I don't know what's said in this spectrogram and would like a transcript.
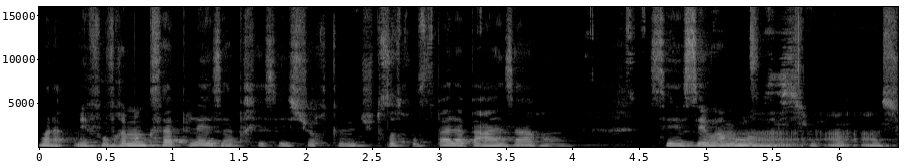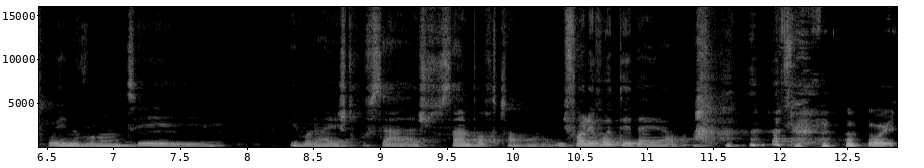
voilà, mais il faut vraiment que ça plaise. Après, c'est sûr que tu te retrouves pas là par hasard c'est vraiment un, souhait, une volonté. Et, voilà, et je trouve, ça, je trouve ça important. Il faut aller voter d'ailleurs. oui.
